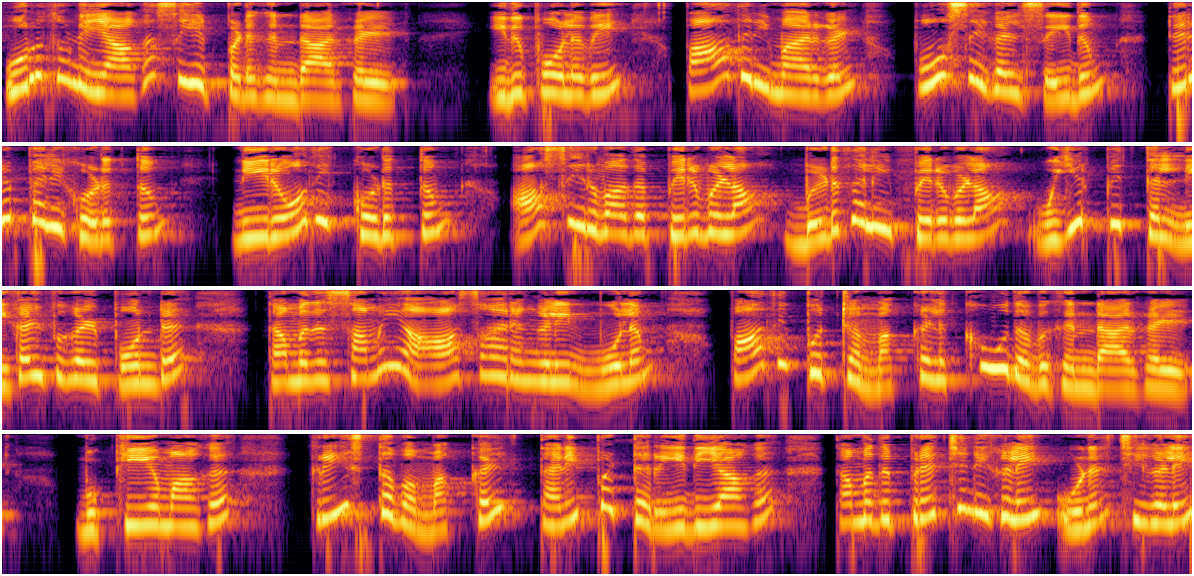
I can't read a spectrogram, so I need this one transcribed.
உறுதுணையாக செயற்படுகின்றார்கள். இதுபோலவே பாதிரிமார்கள் பூசைகள் செய்தும் திருப்பலி கொடுத்தும் நீரோதி கொடுத்தும் ஆசீர்வாத பெருவிழா விடுதலை பெருவிழா உயிர்ப்பித்தல் நிகழ்வுகள் போன்ற தமது சமய ஆசாரங்களின் மூலம் பாதிப்புற்ற மக்களுக்கு உதவுகின்றார்கள். முக்கியமாக கிறிஸ்தவ மக்கள் தனிப்பட்ட ரீதியாக தமது பிரச்சனைகளை உணர்ச்சிகளை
